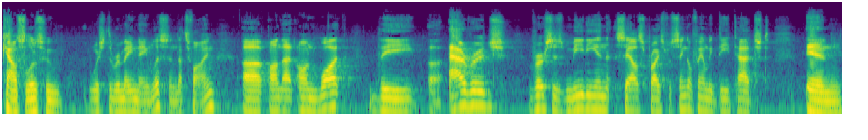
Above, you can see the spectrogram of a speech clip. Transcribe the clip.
councilors who wish to remain nameless, and that's fine, uh, on that on what the uh, average versus median sales price for single-family detached in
